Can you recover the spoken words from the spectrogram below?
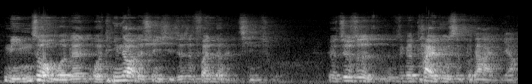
民众我的我听到的讯息就是分得很清楚。就就是这个态度是不大一样，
